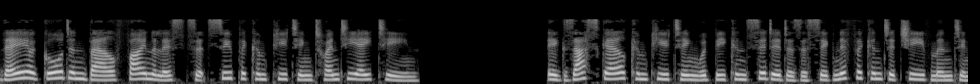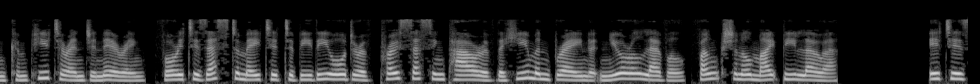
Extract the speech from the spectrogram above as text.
They are Gordon Bell finalists at Supercomputing 2018. Exascale computing would be considered as a significant achievement in computer engineering, for it is estimated to be the order of processing power of the human brain at neural level functional might be lower. It is,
